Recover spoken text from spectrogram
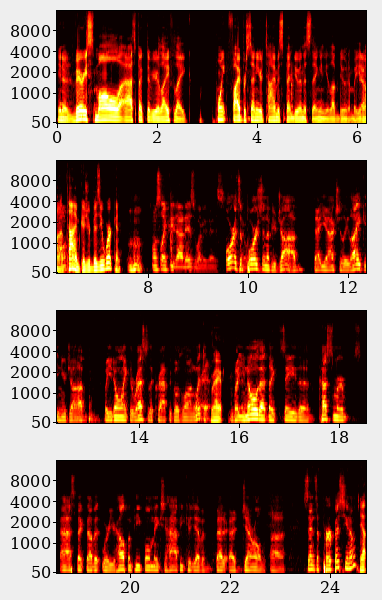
in a very small aspect of your life, like 0.5% of your time is spent doing this thing and you love doing it, but you Yeah, don't have time because you're busy working. Most likely that is what it is. or it's a portion of your job that you actually like in your job, but you don't like the rest of the crap that goes along with it. Right. But you know that, like, say the customer aspect of it, where you're helping people, makes you happy because you have a better, a general uh, sense of purpose. You know. Yeah.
